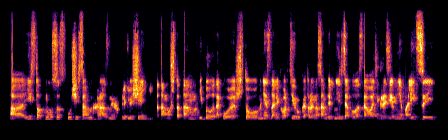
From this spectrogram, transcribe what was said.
а, и столкнулся с кучей самых разных приключений, потому что там и было такое, что мне сдали квартиру, которую на самом деле нельзя было сдавать, и грозили мне полицией,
